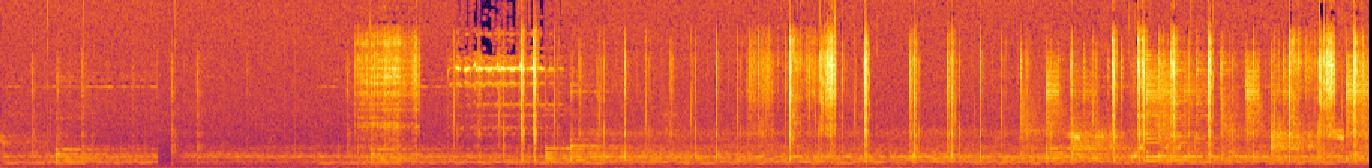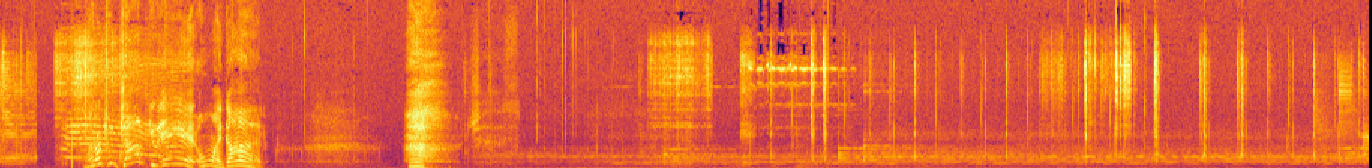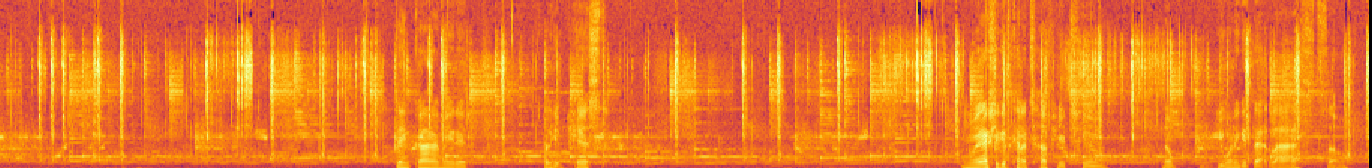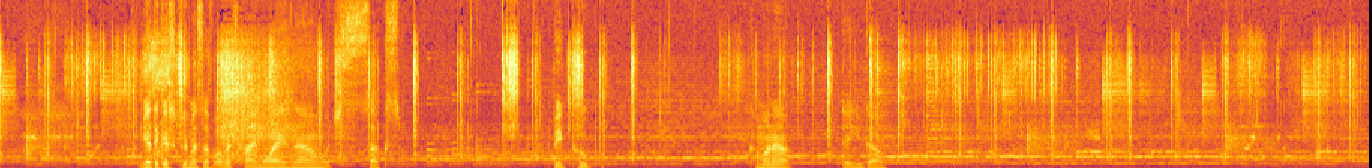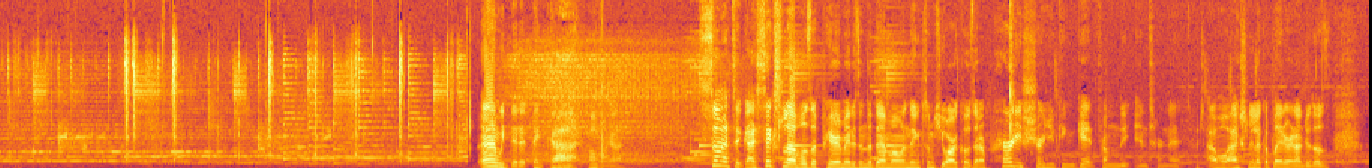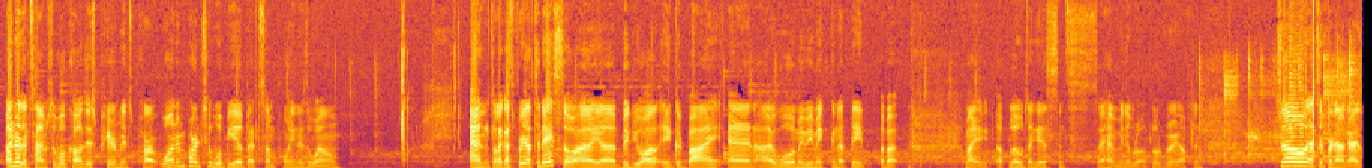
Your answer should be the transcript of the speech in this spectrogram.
Why don't you jump, you idiot? Oh my god. Thank God I made it. About to get pissed. It actually gets kind of tough here too. Nope. You want to get that last, so. Yeah, I think I screwed myself over time-wise now, which sucks. Big poop. Come on out. There you go. And we did it, thank God. Oh my God. So that's it guys, six levels of pyramid is in the demo and then some QR codes that I'm pretty sure you can get from the internet. Which I will actually look up later and I'll do those another time. So we'll call this pyramids part 1 and part 2 will be up at some point as well. And that's all I got for y'all today. So I uh, bid you all a goodbye and I will maybe make an update about my uploads I guess since I haven't been able to upload very often. So that's it for now, guys.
